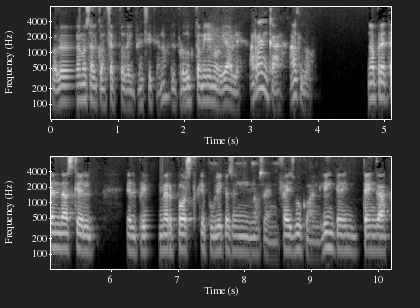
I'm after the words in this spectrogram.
Volvemos al concepto del principio, ¿no? El producto mínimo viable. Arranca, hazlo. No pretendas que el, primer post que publiques en, no sé, en Facebook o en LinkedIn tenga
